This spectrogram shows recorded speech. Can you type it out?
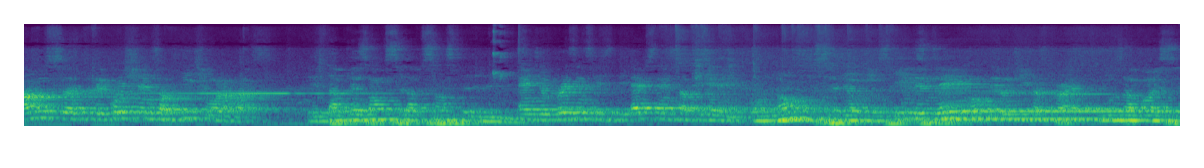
Answer to the questions of each one of us. Et ta présence, c'est l'absence de l'ennemi. And your presence is the absence of the enemy. Au nom du Seigneur In Jésus, the name of the Lord Jesus Christ, nous avons ainsi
